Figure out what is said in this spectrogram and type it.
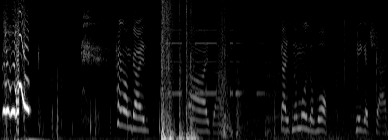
the walk. Hang on, guys. Oh, I died. Guys, no more the walk. Giga Chad.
